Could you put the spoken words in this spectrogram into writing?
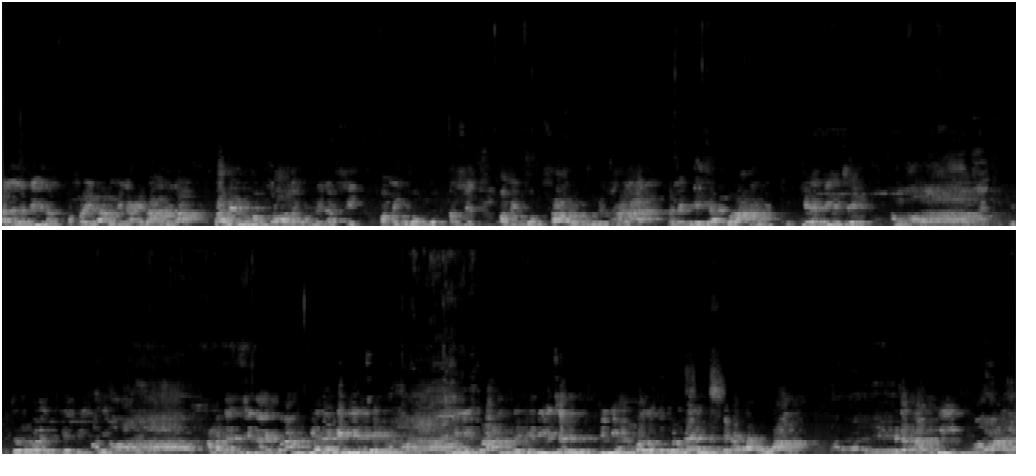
আল্লাযীনা ইসতাফাইনা মিন ইবাদিনা ফামিনহুম যালিমুন লিনাফসি ফামিনহুম মুকতাসিদ ফামিনহুম সারিকুম বিল হালাল তাহলে এটা কোরআন কে দিয়েছে আল্লাহ কে দিয়েছে আমাদের সিনায় কোরআন কে রেখে দিয়েছে যিনি কোরআন রেখে দিয়েছেন তিনি হেফাজত করবেন এটা তার ওয়াদা এটা তার কি ওয়াদা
